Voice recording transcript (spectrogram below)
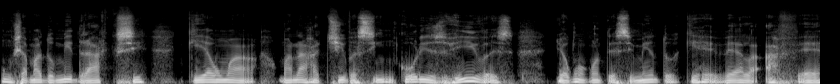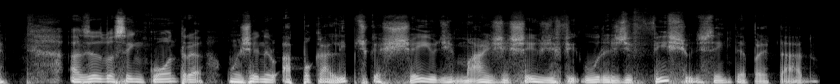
um chamado midraxe, que é uma, uma narrativa assim, em cores vivas de algum acontecimento que revela a fé. Às vezes você encontra um gênero apocalíptico é cheio de imagens, cheio de figuras, difícil de ser interpretado.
